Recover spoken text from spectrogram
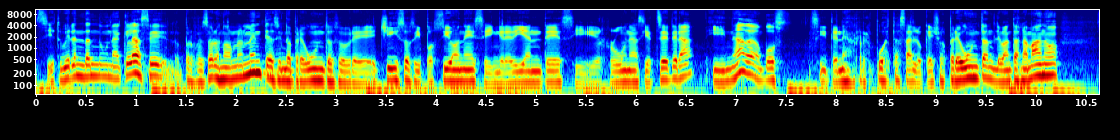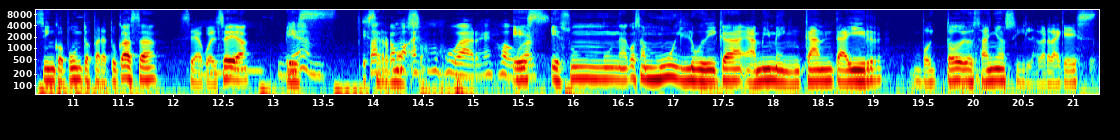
si estuvieran dando una clase, los profesores normalmente haciendo preguntas sobre hechizos y pociones e ingredientes y runas y etcétera. Y nada, vos si tenés respuestas a lo que ellos preguntan, levantas la mano, cinco puntos para tu casa, sea cual sea. Mm, Bien. Es, O es sea, como, hermoso. es como jugar en Es, Hogwarts. es un- una cosa muy lúdica. A mí me encanta ir. Voy todos los años y la verdad que es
